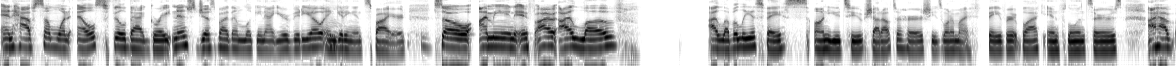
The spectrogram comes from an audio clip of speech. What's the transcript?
and have someone else feel that greatness just by them looking at your video and Mm. getting inspired. So, I mean, if I I love I love Aaliyah's face on YouTube. Shout out to her. She's one of my favorite black influencers. I have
